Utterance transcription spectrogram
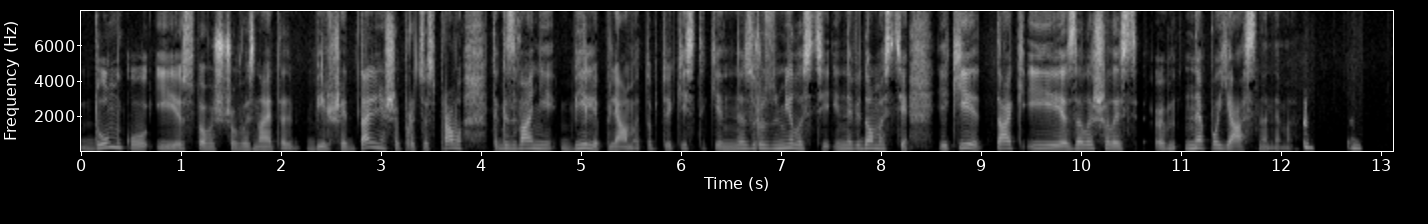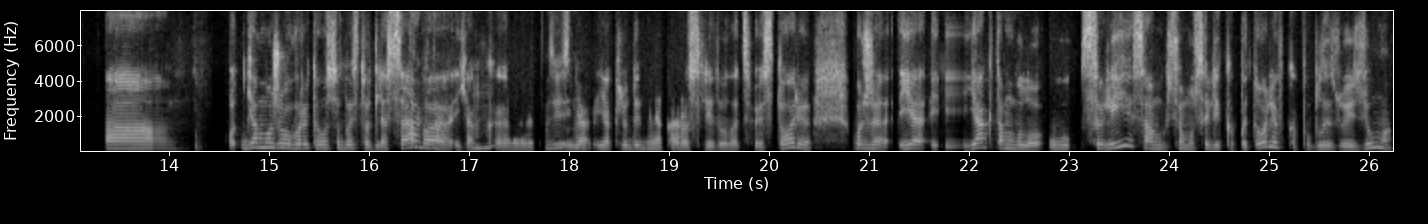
думку, і з того, що ви знаєте більше і детальніше про цю справу, так звані білі плями, тобто якісь такі незрозумілості і невідомості, які так і залишились ем, непоясненими? А... Я можу говорити особисто для себе, так, так. Як, угу. як як, людина, яка розслідувала цю історію. Отже, я, як там було у селі, сам у цьому селі Капитолівка, поблизу Ізюма,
